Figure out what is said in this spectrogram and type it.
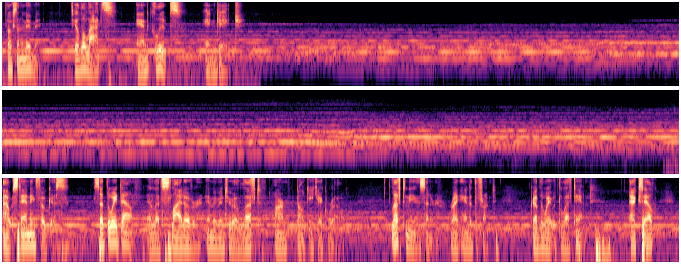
Focus on the movement. Feel the lats and glutes engage. Outstanding focus. Set the weight down and let's slide over and move into a left arm donkey kick row. Left knee in the center, right hand at the front. Grab the weight with the left hand. Exhale,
